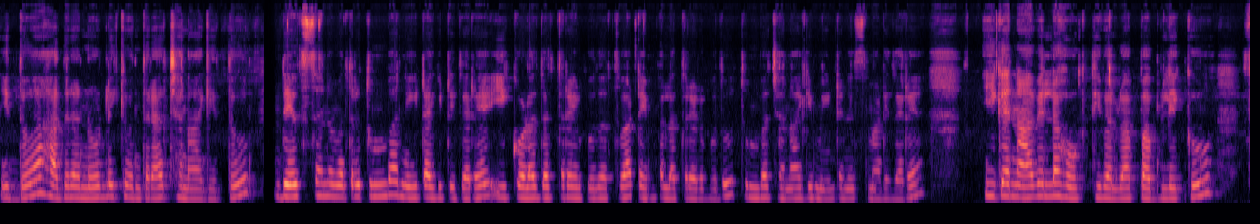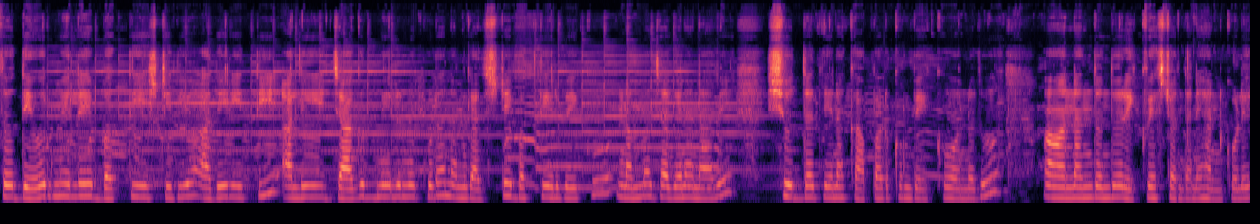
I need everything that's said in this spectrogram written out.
ಇದ್ದು ಅದನ್ನು ನೋಡಲಿಕ್ಕೆ ಒಂಥರ ಚೆನ್ನಾಗಿತ್ತು. ದೇವಸ್ಥಾನ ಮಾತ್ರ ತುಂಬ ನೀಟಾಗಿಟ್ಟಿದ್ದಾರೆ. ಈ ಕೊಳದ ಹತ್ರ ಇರ್ಬೋದು ಅಥವಾ ಟೆಂಪಲ್ ಹತ್ರ ಇರ್ಬೋದು, ತುಂಬ ಚೆನ್ನಾಗಿ ಮೇಂಟೆನೆನ್ಸ್ ಮಾಡಿದ್ದಾರೆ. ಈಗ ನಾವೆಲ್ಲ ಹೋಗ್ತೀವಲ್ವ ಪಬ್ಲಿಕ್ಕು? ಸೊ ದೇವ್ರ ಮೇಲೆ ಭಕ್ತಿ ಎಷ್ಟಿದೆಯೋ ಅದೇ ರೀತಿ ಅಲ್ಲಿ ಜಾಗದ ಮೇಲೂ ಕೂಡ ನಮ್ಗೆ ಅಷ್ಟೇ ಭಕ್ತಿ ಇರಬೇಕು. ನಮ್ಮ ಜಾಗನ ನಾವೇ ಶುದ್ಧತೆಯನ್ನು ಕಾಪಾಡ್ಕೊಬೇಕು ಅನ್ನೋದು ನಂದೊಂದು ರಿಕ್ವೆಸ್ಟ್ ಅಂತಲೇ ಅಂದ್ಕೊಳ್ಳಿ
